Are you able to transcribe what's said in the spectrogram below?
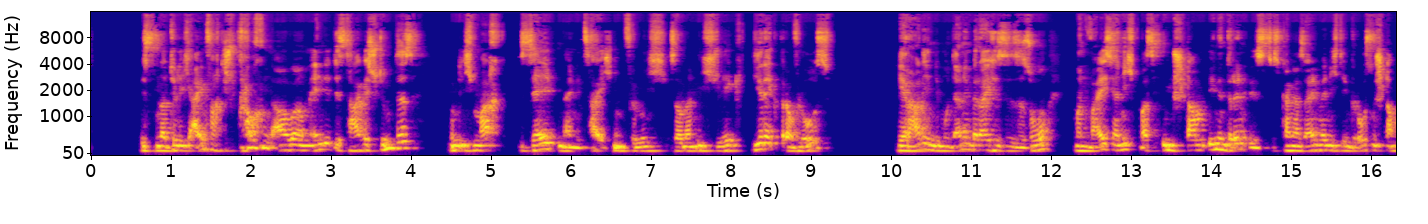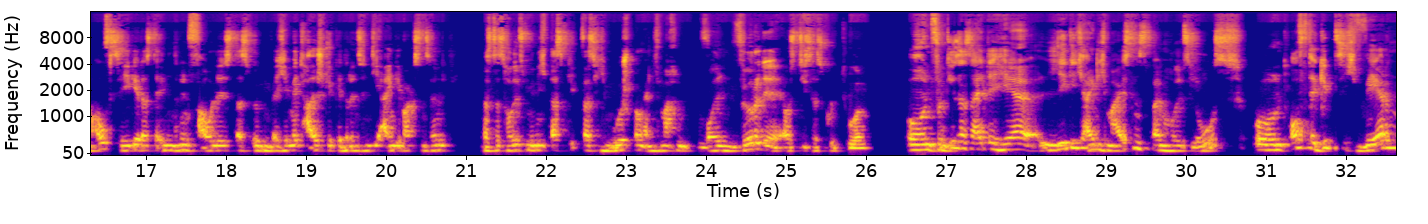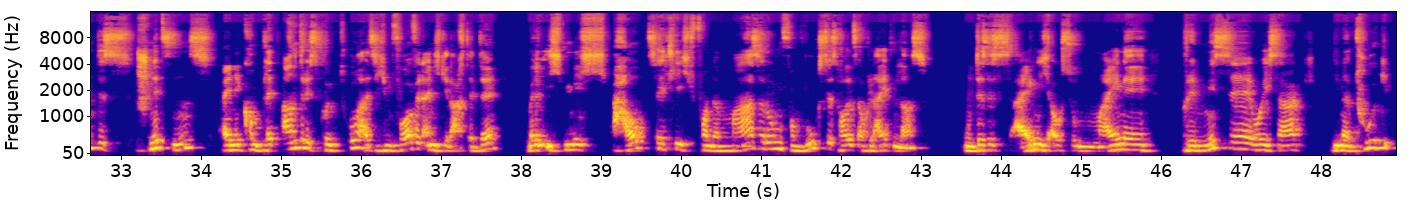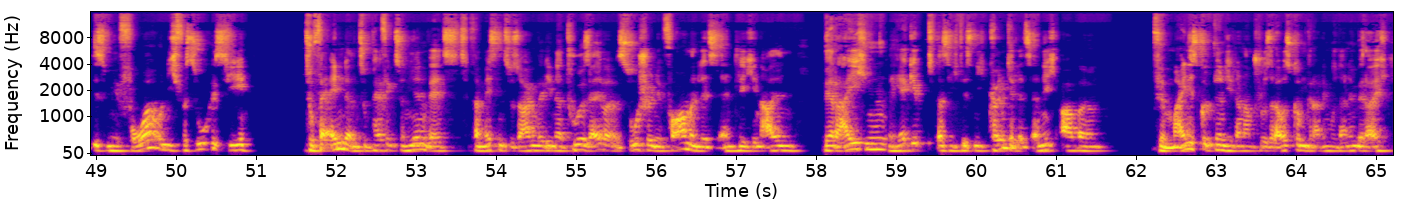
Ist natürlich einfach gesprochen, aber am Ende des Tages stimmt das. Und ich mache selten eine Zeichnung für mich, sondern ich leg direkt drauf los. Gerade in dem modernen Bereich ist es so, man weiß ja nicht, was im Stamm innen drin ist. Es kann ja sein, wenn ich den großen Stamm aufsäge, dass der innen drin faul ist, dass irgendwelche Metallstücke drin sind, die eingewachsen sind, dass das Holz mir nicht das gibt, was ich im Ursprung eigentlich machen wollen würde aus dieser Skulptur. Und von dieser Seite her lege ich eigentlich meistens beim Holz los. Und oft ergibt sich während des Schnitzens eine komplett andere Skulptur, als ich im Vorfeld eigentlich gedacht hätte, weil ich mich hauptsächlich von der Maserung, vom Wuchs des Holz auch leiten lasse. Und das ist eigentlich auch so meine Prämisse, wo ich sage, die Natur gibt es mir vor und ich versuche sie zu verändern, zu perfektionieren, wäre jetzt vermessen zu sagen, weil die Natur selber so schöne Formen letztendlich in allen Bereichen hergibt, dass ich das nicht könnte letztendlich. Aber für meine Skulpturen, die dann am Schluss rauskommen, gerade im modernen Bereich,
